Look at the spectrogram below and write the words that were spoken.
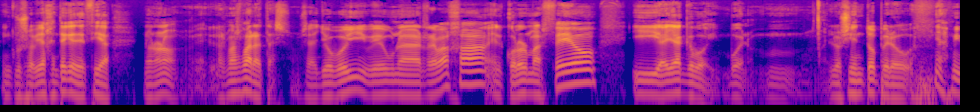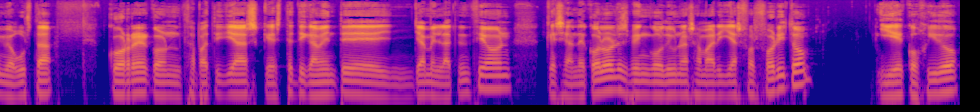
Incluso había gente que decía, no, no, no, eh, las más baratas. O sea, yo voy y veo una rebaja, el color más feo y allá que voy. Bueno, mm, lo siento, pero a mí me gusta correr con zapatillas que estéticamente llamen la atención, que sean de colores. Vengo de unas amarillas fosforito y he cogido,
